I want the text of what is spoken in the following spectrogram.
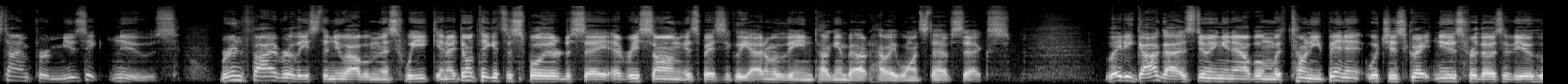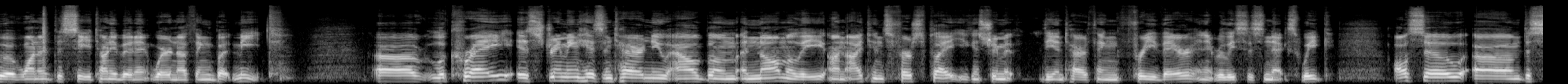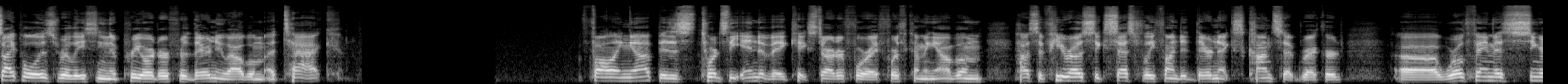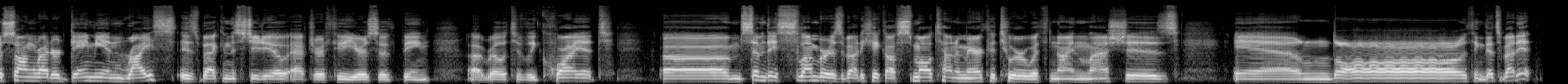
Time for music news. Maroon 5 released the new album this week, and I don't think it's a spoiler to say every song is basically Adam Levine talking about how he wants to have sex. Lady Gaga is doing an album with Tony Bennett, which is great news for those of you who have wanted to see Tony Bennett wear nothing but meat. Uh, Lecrae is streaming his entire new album Anomaly on iTunes First Play. You can stream it the entire thing free there, and it releases next week. Also, um, Disciple is releasing the pre order for their new album, Attack. Falling Up is towards the end of a Kickstarter for a forthcoming album. House of Heroes successfully funded their next concept record. Uh, world famous singer songwriter Damien Rice is back in the studio after a few years of being uh, relatively quiet. Um, Seventh Day Slumber is about to kick off Small Town America tour with Nine Lashes. And uh, I think that's about it.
